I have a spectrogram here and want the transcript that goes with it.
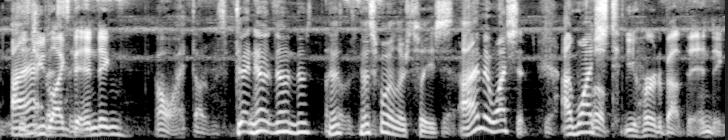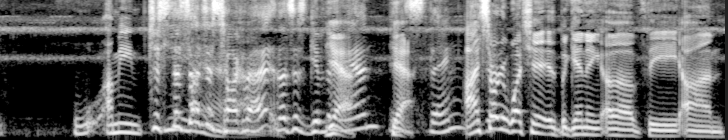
it, I- Did you best like the ending? Oh, I thought it was D- no, no, no, no, no spoilers, please. Yeah. I haven't watched it. Yeah. I Well, watched. you heard about the ending. I mean, Just let's not just talk about it. Let's just give the yeah, man his yeah. thing. I started watching it at the beginning of the. Um,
